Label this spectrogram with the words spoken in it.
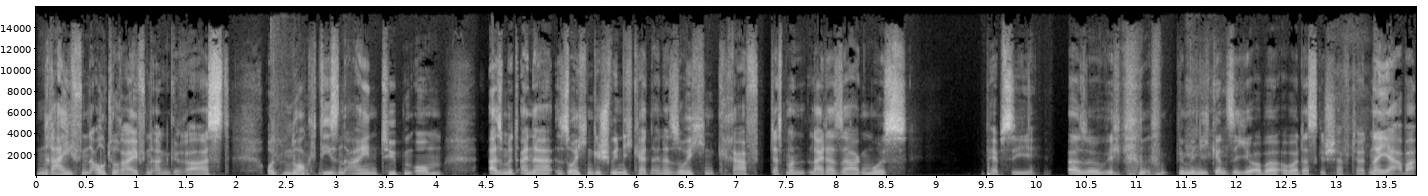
ein Reifen, Autoreifen angerast und knockt diesen einen Typen um. Also mit einer solchen Geschwindigkeit, einer solchen Kraft, dass man leider sagen muss, Pepsi. Also ich bin mir nicht ganz sicher, ob er, ob er das geschafft hat. Naja, aber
